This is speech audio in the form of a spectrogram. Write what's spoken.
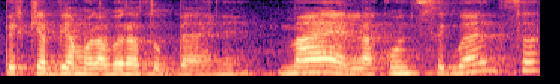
perché abbiamo lavorato bene, ma è la conseguenza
